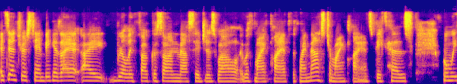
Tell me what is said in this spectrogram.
it's interesting because I I really focus on message as well with my clients, with my mastermind clients, because when we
